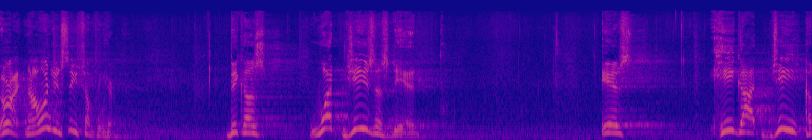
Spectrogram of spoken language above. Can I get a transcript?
All right, now I want you to see something here. Because what Jesus did is he got Jesus, uh,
